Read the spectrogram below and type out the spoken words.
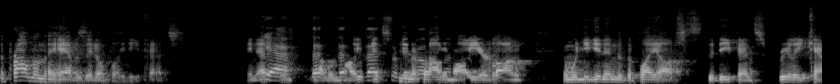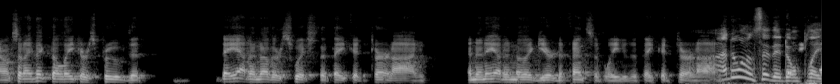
the problem they have is they don't play defense. I mean, that's Yeah, that- that- that's it's a been a problem problem. all year long. And when you get into the playoffs, the defense really counts. And I think the Lakers proved that they had another switch that they could turn on and then they had another gear defensively that they could turn on. I don't want to say they don't play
